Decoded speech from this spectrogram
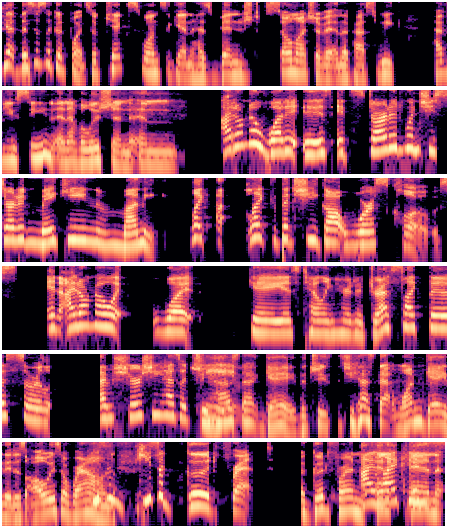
yeah, this is a good point. So Kix once again has binged so much of it in the past week. Have you seen an evolution in I don't know what it is. It started when she started making money, like uh, like that she got worse clothes, and I don't know what what Gay is telling her to dress like this, or I'm sure she has a she has that gay that she she has that one gay that is always around He's a, he's a good friend. a good friend. I and, like his. and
